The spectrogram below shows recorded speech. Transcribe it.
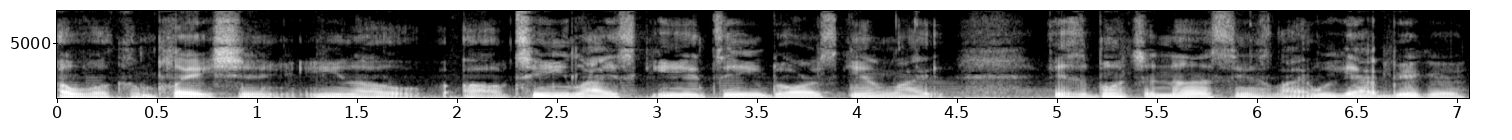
of a complexion, you know, uh, team light skin, team dark skin, like it's a bunch of nonsense. Like we got bigger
